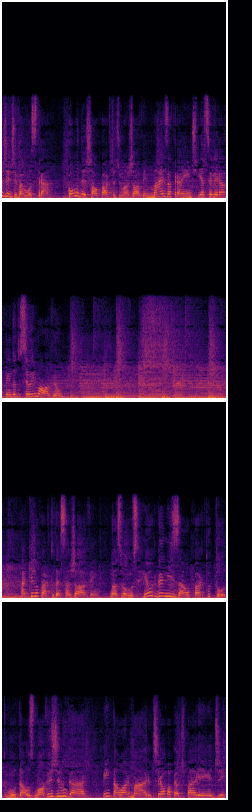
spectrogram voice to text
a gente vai mostrar como deixar o quarto de uma jovem mais atraente e acelerar a venda do seu imóvel. Aqui no quarto dessa jovem, nós vamos reorganizar o quarto todo, mudar os móveis de lugar, pintar o armário, tirar o papel de parede,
